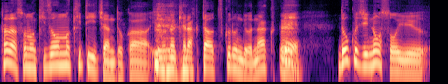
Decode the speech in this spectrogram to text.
ただその既存のキティちゃんとかいろんなキャラクターを作るんではなくて、ええ独自のそういう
